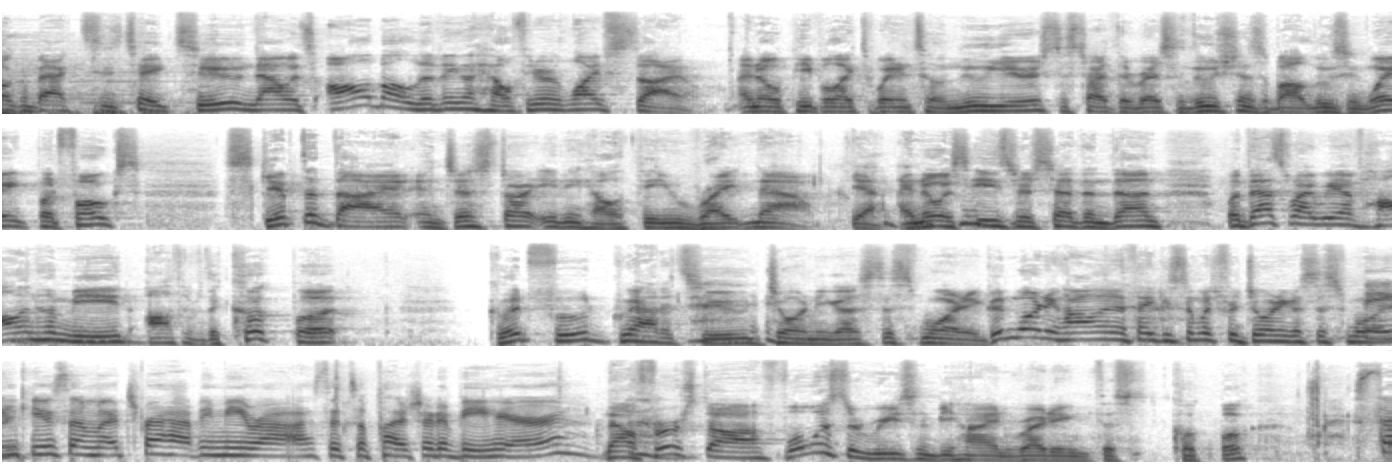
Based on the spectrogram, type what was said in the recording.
Welcome back to Take Two. Now it's all about living a healthier lifestyle. I know people like to wait until New Year's to start their resolutions about losing weight, but folks, skip the diet and just start eating healthy right now. Yeah, I know it's easier said than done, but that's why we have Holland Hamid, author of the cookbook, Good Food Gratitude, joining us this morning. Good morning, Holland, and thank you so much for joining us this morning. Thank you so much for having me, Ross. It's a pleasure to be here. Now, first off, what was the reason behind writing this cookbook? So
